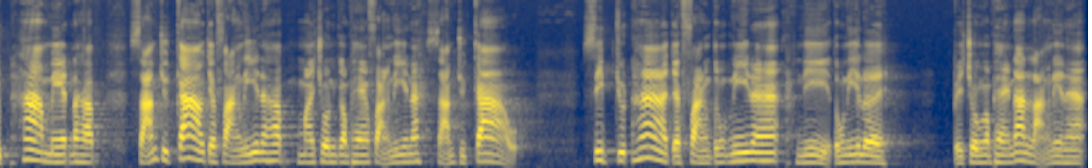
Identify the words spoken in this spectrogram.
10.5 เมตรนะครับ3.9 จากฝั่งนี้นะครับ มาชนกำแพงฝั่งนี้นะ3.9 10.5 จากฝั่งตรงนี้นะฮะนี่ตรงนี้เลย ไปชนกำแพงด้านหลังเนี่ยนะฮะ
